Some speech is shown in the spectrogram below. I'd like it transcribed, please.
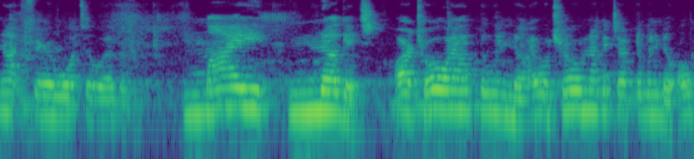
Not fair whatsoever. My nuggets are thrown out the window. I will throw nuggets out the window. Oh,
